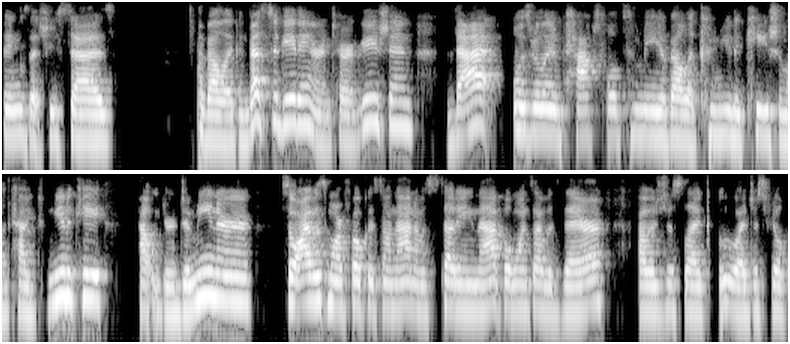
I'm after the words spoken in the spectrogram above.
things that she says about like investigating or interrogation, that was really impactful to me about like communication, like how you communicate, how your demeanor. So I was more focused on that I was studying that. But once I was there, I was just like, ooh, I just feel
